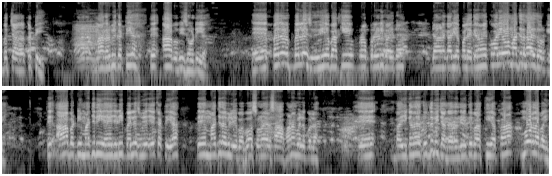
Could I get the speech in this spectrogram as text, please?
ਬੱਚਾ ਗਾ ਕੱਟੀ। ਮਗਰ ਵੀ ਕੱਟੀ ਆ ਤੇ ਆਪ ਵੀ ਛੋਟੀ ਆ। ਤੇ ਪਹਿਲਾਂ ਪਹਿਲੇ ਸੂਈ ਹੋਈ ਆ, ਬਾਕੀ ਪ੍ਰੋਪਰ ਜਿਹੜੀ ਬਾਈ ਤੋਂ ਜਾਣਕਾਰੀ ਆਪਾਂ ਲੈ ਕੇ ਦੇਵਾਂਗੇ। ਇੱਕ ਵਾਰੀ ਉਹ ਮੱਝ ਦਿਖਾ ਦੇ ਤੁਰ ਕੇ। ਤੇ ਆਹ ਵੱਡੀ ਮੱਝ ਦੀ ਇਹ ਜਿਹੜੀ ਪਹਿਲੇ ਸੂਏ, ਇਹ ਕੱਟੀ ਆ ਤੇ ਮੱਝ ਦਾ ਵੀ ਲੇਵਾ ਬਹੁਤ ਸੋਹਣਾ ਹੈ ਸਾਫ਼ ਆ ਨਾ ਬਿਲਕੁਲ। ਤੇ ਬਾਈ ਕਹਿੰਦਾ ਦੁੱਧ ਵੀ ਚੰਗਾ ਦਿੰਦੀ ਤੇ ਬਾਕੀ ਆਪਾਂ ਮੋੜ ਦਾ ਬਾਈ।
